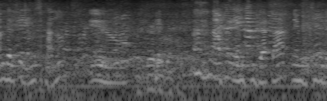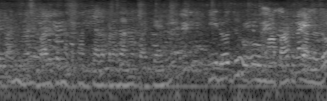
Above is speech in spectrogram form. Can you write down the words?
అందరికీ నమస్కారం. నా పేరు ఎం సుజాత నేను ముఖ్యమంత్రి పాఠశాల ప్రధాన పాఠశాల ప్రధానోపాధ్యాయుని ఈరోజు మా పాఠశాలలో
